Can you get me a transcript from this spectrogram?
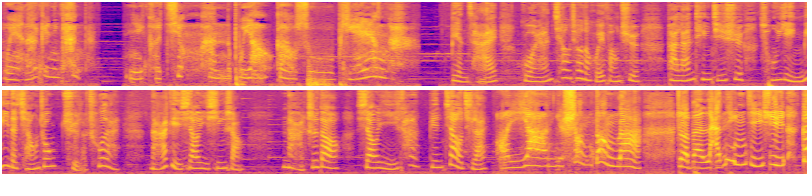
我也拿给你看看，你可千万不要告诉别人啊！辩才果然悄悄地回房去，把《兰亭集序》从隐秘的墙中取了出来，拿给萧逸欣赏。哪知道萧逸一看便叫起来：“哎呀，你上当了！这本《兰亭集序》根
